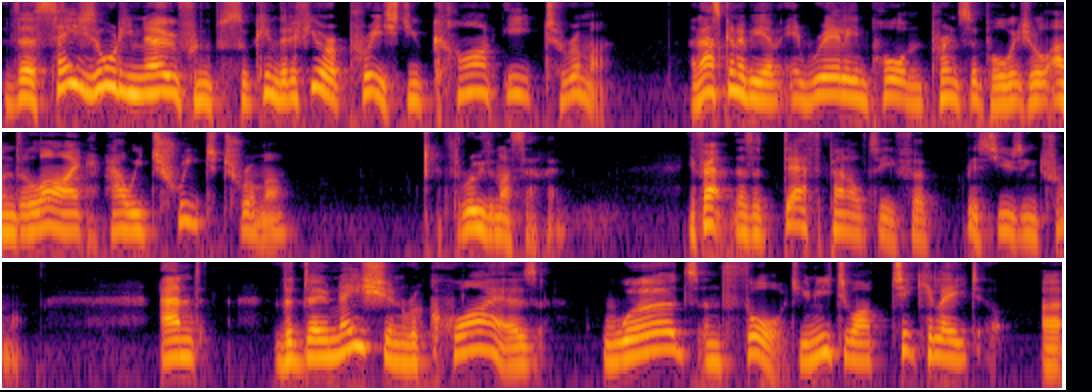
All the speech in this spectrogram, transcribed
The sages already know from the Psukim that if you're a priest, you can't eat Terumah. And that's going to be a, really important principle which will underlie how we treat truma through the Masechet. In fact, there's a death penalty for misusing truma. And the donation requires words and thought. You need to articulate, uh,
